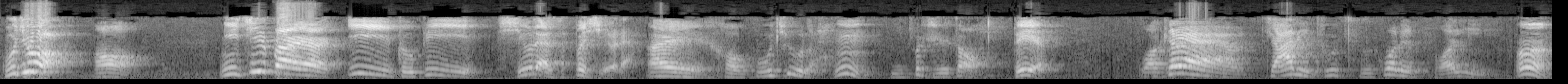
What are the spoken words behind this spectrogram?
姑舅，哦，你这边一准备行了是不行了？哎，好姑舅了。嗯，你不知道。对。我看家里头吃过的婆姨，嗯，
